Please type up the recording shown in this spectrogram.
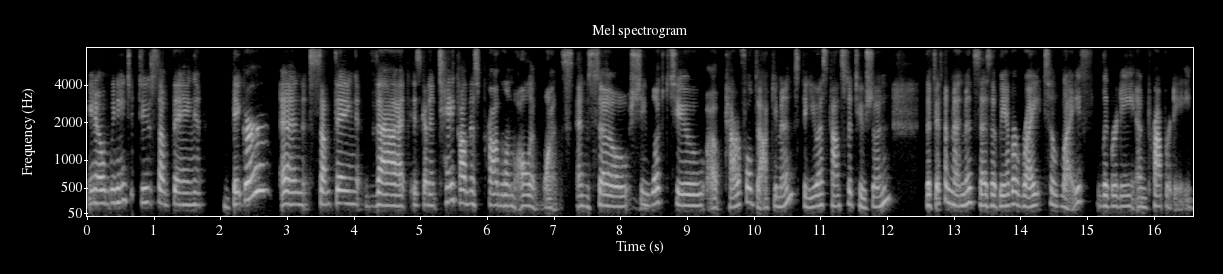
you know we need to do something bigger and something that is going to take on this problem all at once. And so she mm-hmm. looked to a powerful document, the US Constitution. The Fifth Amendment says that we have a right to life, liberty, and property.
